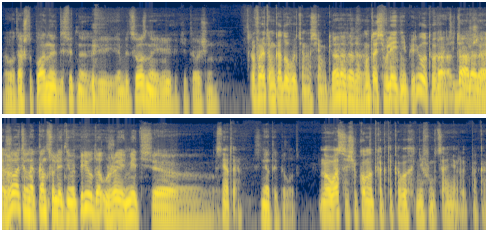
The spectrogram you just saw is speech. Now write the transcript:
Вот, так что планы действительно и амбициозные, и какие-то очень... В этом году выйти на съемки. Да-да-да-да. Ну, то есть в летний период вы Да, хотите да, да, уже да. Желательно к концу летнего периода уже иметь э, снятые. снятый пилот. Но у вас еще комнат как таковых не функционирует пока.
